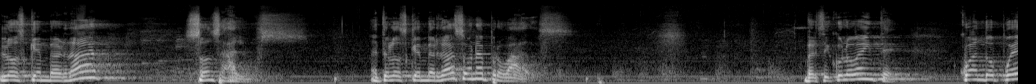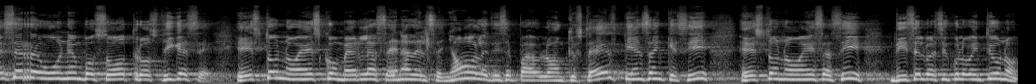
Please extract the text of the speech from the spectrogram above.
los que en verdad son salvos, entre los que en verdad son aprobados. Versículo 20. Cuando pues se reúnen vosotros, fíjese, esto no es comer la cena del Señor, les dice Pablo, aunque ustedes piensan que sí, esto no es así. Dice el versículo 21,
